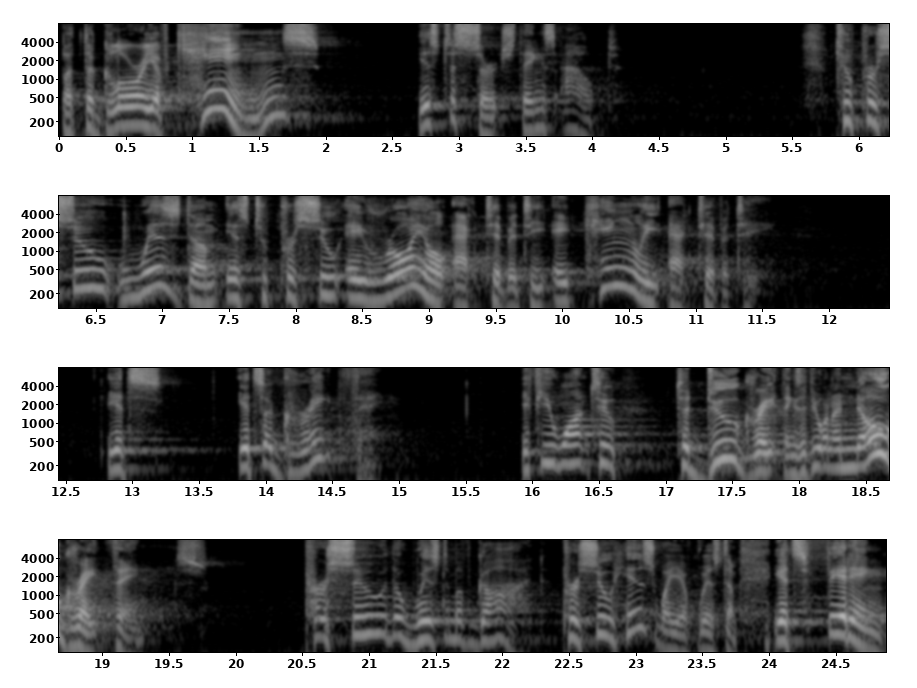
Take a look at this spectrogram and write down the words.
but the glory of kings is to search things out. To pursue wisdom is to pursue a royal activity, a kingly activity. It's, it's a great thing. If you want to, to do great things, if you want to know great things, pursue the wisdom of God. Pursue His way of wisdom. It's fitting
